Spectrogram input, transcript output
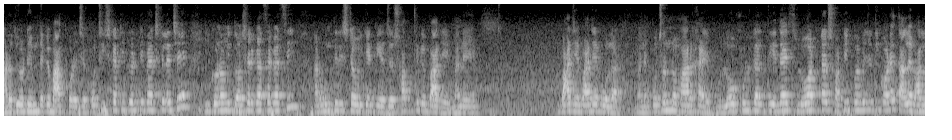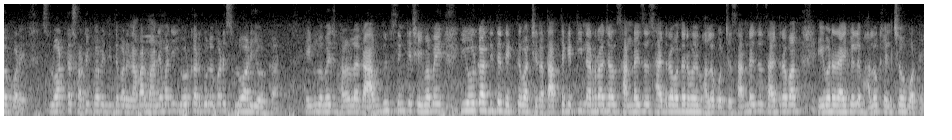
ভারতীয় টিম থেকে বাদ পড়েছে। পঁচিশটা টি টোয়েন্টি ম্যাচ খেলেছে, ইকোনমি দশের কাছাকাছি, আর উনত্রিশটা উইকেট নিয়েছে। সব থেকে বাজে মানে বাজে বাজে বোলার। মানে প্রচণ্ড মার খায়। লো ফুলটা দিয়ে দেয়। স্লোয়ারটা সঠিকভাবে যদি করে, তাহলে ভালো করে। স্লোয়ারটা সঠিকভাবে দিতে পারে আবার মাঝে মাঝে ইয়র্কারগুলো করে স্লোয়ার ইয়র্কার। এগুলো বেশ ভালো লাগে। আবদীপ সিংকে সেইভাবে ইয়র্কার দিতে দেখতে পাচ্ছি না। তার থেকে টিন নাটরাজান সানরাইজার্স হায়দ্রাবাদের হয়ে ভালো করছে। সানরাইজার্স হায়দ্রাবাদ এবারের আইপিএলে ভালো খেলছেও বটে।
